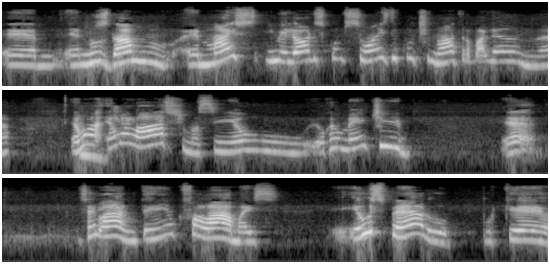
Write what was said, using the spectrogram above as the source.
é, é, nos dar é, mais e melhores condições de continuar trabalhando, né? É uma, é uma lástima, assim, eu, eu realmente, é, sei lá, não tenho nem o que falar, mas eu espero, porque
